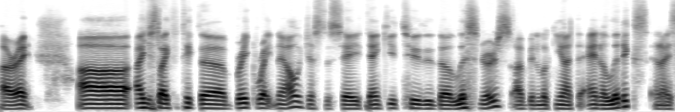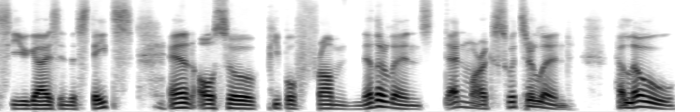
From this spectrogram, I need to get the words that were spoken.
All right. Uh, I just like to take the break right now just to say thank you to the listeners. I've been looking at the analytics and I see you guys in the States and also people from Netherlands, Denmark, Switzerland. Hello.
